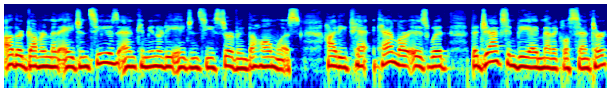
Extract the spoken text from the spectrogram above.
other government agencies, and community agencies serving the the homeless. Heidi Candler is with the Jackson VA Medical Center.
